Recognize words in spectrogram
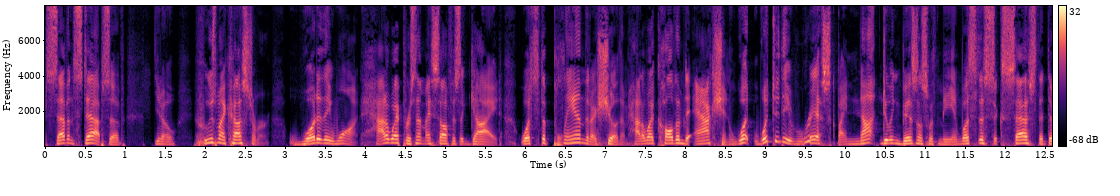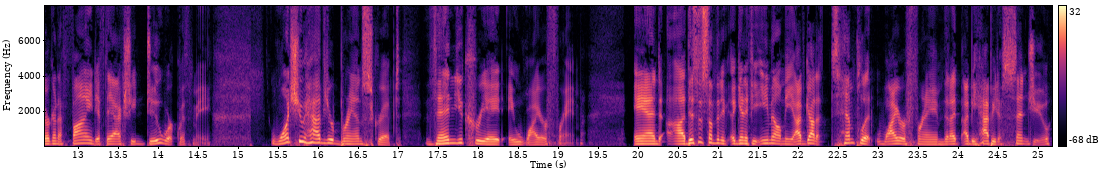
seven steps of, you know, who's my customer? What do they want? How do I present myself as a guide? What's the plan that I show them? How do I call them to action? What what do they risk by not doing business with me? And what's the success that they're going to find if they actually do work with me? Once you have your brand script, then you create a wireframe. And uh, this is something, again, if you email me, I've got a template wireframe that I'd, I'd be happy to send you.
